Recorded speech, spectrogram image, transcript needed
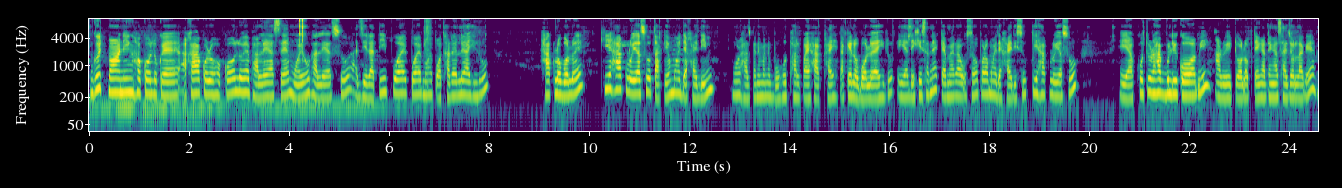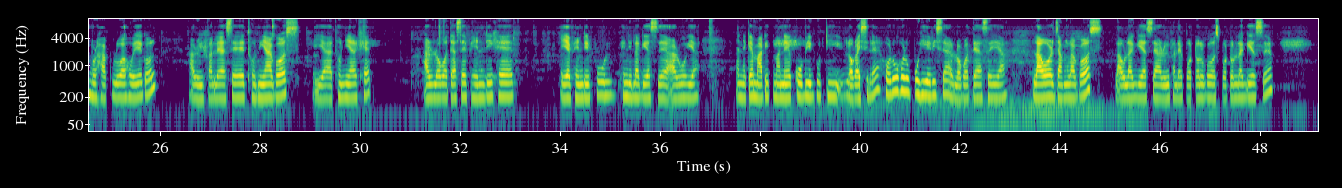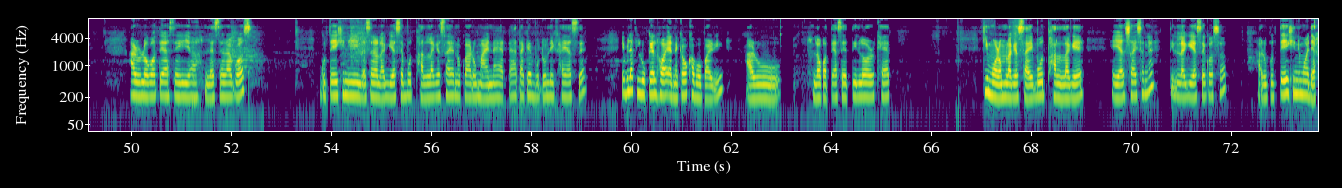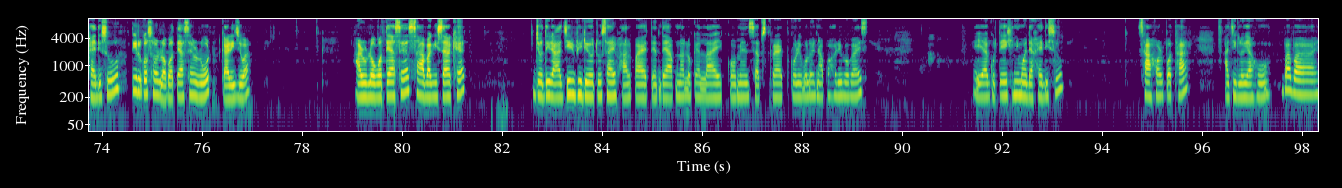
Good morning সকলোকে। আশা কৰোঁ সকলোৱে ভালে আছে, ময়ো ভালে আছোঁ। আজি ৰাতিপুৱাই পুৱাই মই পথাৰলৈ আহিলোঁ শাক ল'বলৈ। কি শাক লৈ আছোঁ তাকে মই দেখাই দিম। মোৰ হাজবেণ্ডে মানে বহুত ভালো পায় শাক খাই, তাকে ল'বলৈ আহিলোঁ। এয়া দেখিছানে? কেমেৰাৰ ওচৰৰ পৰা মই দেখাই দিছোঁ। কি শাক লৈ আছোঁ? এয়া খুতুৰা শাক বুলি কওঁ আমি, আৰু এইটো অলপ টেঙা টেঙা চাইজৰ লাগে। মোৰ শাক লোৱা হৈয়ে গ'ল। আৰু ইফালে আছে ধনিয়া গছ। এয়া ধনিয়াৰ খেত আৰু লগতে আছে ভেন্দি খেত, এয়া ভেন্দিৰ ফুল, ভেন্দি লাগি আছে আৰু এয়া এনেকৈ মাটিত মানে কবি গুটি লগাইছিলে, সৰু সৰু পুহি এৰিছে আৰু লগতে আছে এয়া লাওৰ জাংলা গছ, লাও লাগি আছে আৰু ইফালে পটল গছ, পটল লাগি আছে। আৰু লগতে আছে এয়া লেচেৰা গছ গোটেইখিনি লেচেৰা লাগি আছে, বহুত ভালো লাগে চাই এনেকুৱা আৰু মাইনাই এটা এটাকৈ বুটলি খাই আছে। এইবিলাক লোকেল হয়, এনেকৈও খাব পাৰি। আৰু লগতে আছে তিলৰ খেত। কি মৰম লাগে চাই, বহুত ভালো লাগে। এয়া চাইছেনে? তিল লাগি আছে গছত। আৰু গোটেইখিনি মই দেখাই দিছোঁ। তিল গছৰ লগতে আছে ৰ'দ, গাড়ী যোৱা। আৰু লগতে আছে চাহ বাগিচাৰ খেত। যদি আজিৰ ভিডিঅ'টো চাই ভালো পায়, তেন্তে আপোনালোকে লাইক কমেণ্ট ছাবস্ক্ৰাইব কৰিবলৈ নাপাহৰিব গাইজ এয়া গোটেইখিনি মই দেখাই দিছোঁ। চাহৰ পথাৰ আজিলৈ আহোঁ। বা বাই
